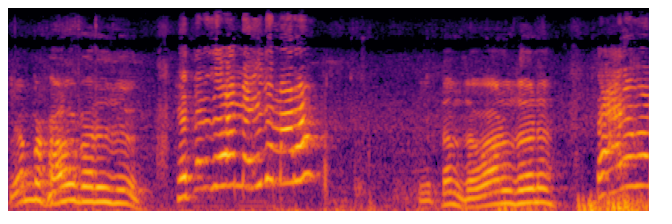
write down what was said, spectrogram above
કેમ ખાવ કરે છે? એકદમ જવાનું છે ને? પણ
